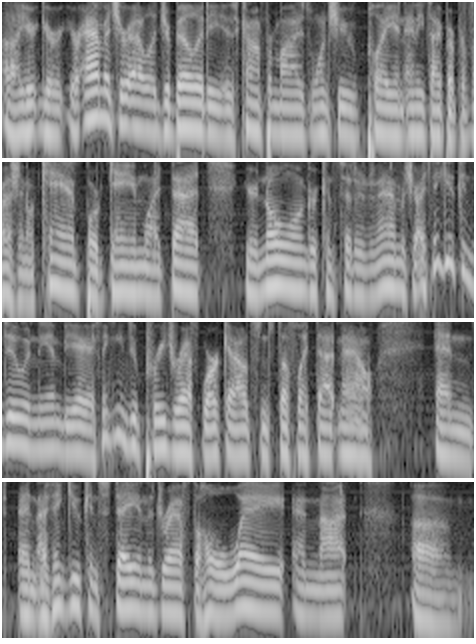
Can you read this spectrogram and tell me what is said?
uh, your, your your amateur eligibility is compromised once you play in any type of professional camp or game like that. You're no longer considered an amateur. I think you can do in the NBA. I think you can do pre-draft workouts and stuff like that now, and and I think you can stay in the draft the whole way and not um,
